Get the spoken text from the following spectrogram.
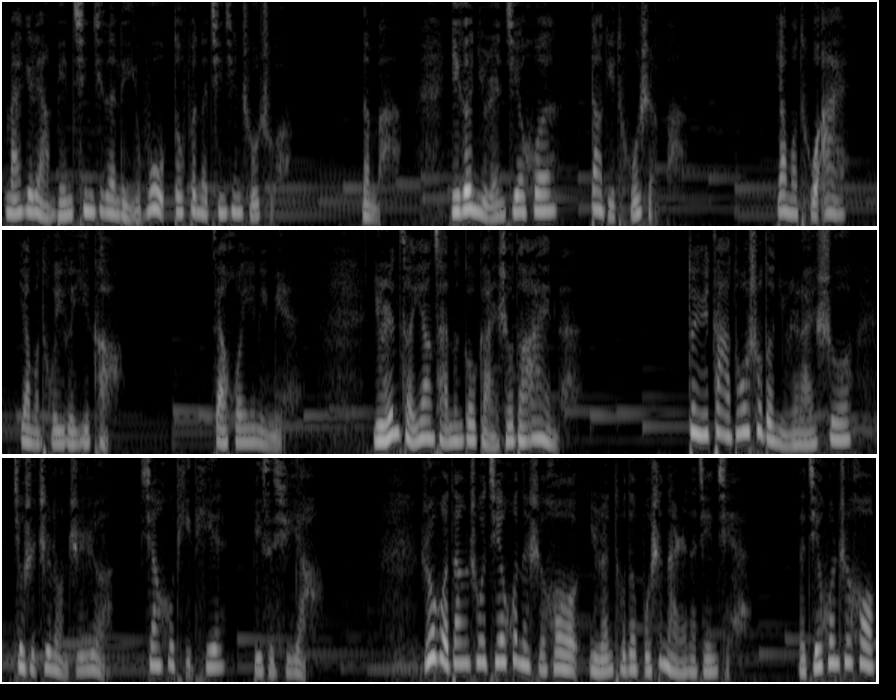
买给两边亲戚的礼物都分得清清楚楚，那么，一个女人结婚到底图什么？要么图爱，要么图一个依靠。在婚姻里面，女人怎样才能够感受到爱呢？对于大多数的女人来说，就是知冷知热，相互体贴，彼此需要。如果当初结婚的时候，女人图的不是男人的金钱，那结婚之后，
